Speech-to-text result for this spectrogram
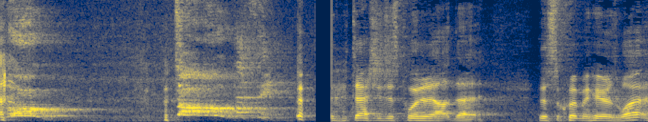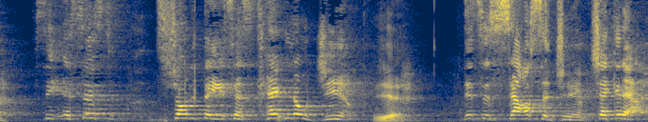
Boom! Boom! That's it. Dash, you just pointed out that this equipment here is what? See, it says, to show the thing, it says Technogym. Yeah. This is Salsa Gym. Check it out.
